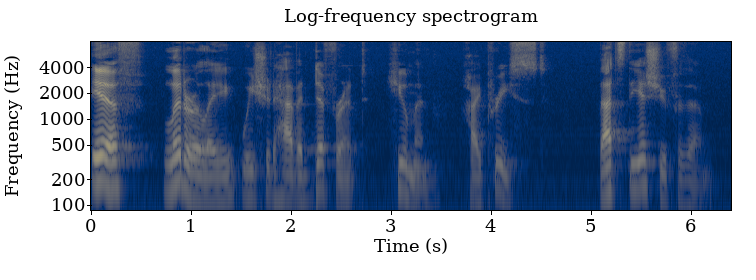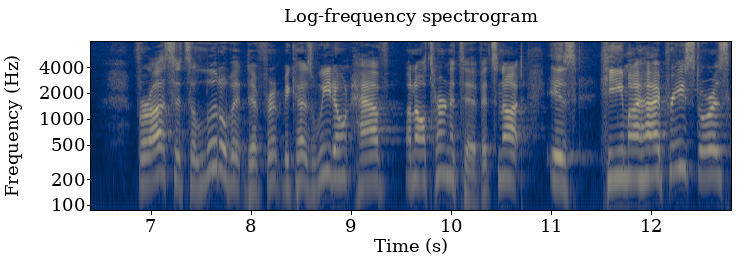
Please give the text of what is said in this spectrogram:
If, literally, we should have a different human high priest. That's the issue for them. For us, it's a little bit different because we don't have an alternative. It's not, is he my high priest or is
